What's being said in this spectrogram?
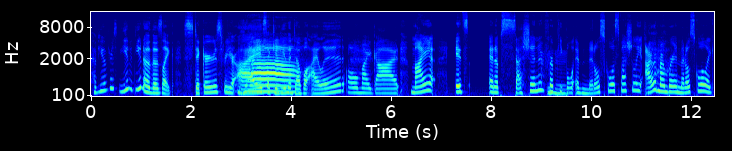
have you ever you you know those like stickers for your eyes that give you the double eyelid? Oh my god. My it's an obsession for Mhm. people in middle school especially. I remember in middle school like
